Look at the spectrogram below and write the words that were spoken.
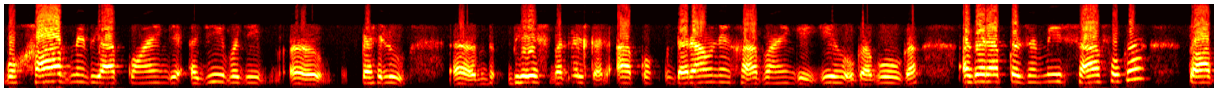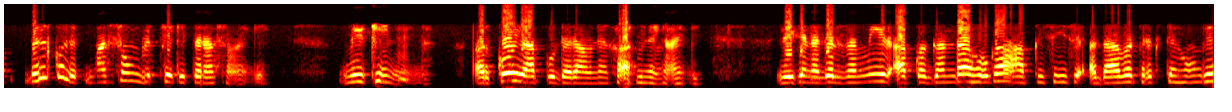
وہ خواب میں بھی آپ کو آئیں گے عجیب عجیب پہلو بھیس بدل کر آپ کو ڈراؤنے خواب آئیں گے۔ یہ ہوگا وہ ہوگا۔ اگر آپ کا ضمیر صاف ہوگا تو آپ بالکل ایک معصوم بچے کی طرح سوئیں گے۔ میٹھی نیند۔ اور کوئی آپ کو ڈراؤنے خواب نہیں آئیں گے۔ لیکن اگر ضمیر آپ کا گندا ہوگا آپ کسی سے عداوت رکھتے ہوں گے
